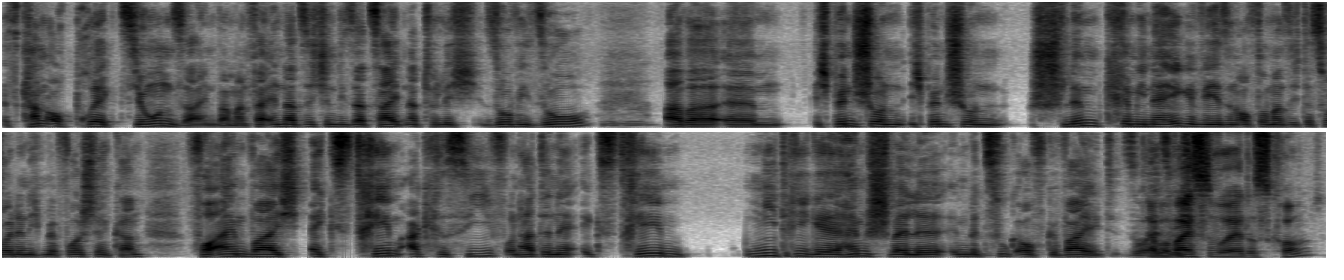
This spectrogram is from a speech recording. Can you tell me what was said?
es kann auch Projektion sein, weil man verändert sich in dieser Zeit natürlich sowieso. Mhm. Aber ähm, ich bin schon, ich bin schon schlimm kriminell gewesen, auch wenn man sich das heute nicht mehr vorstellen kann. Vor allem war ich extrem aggressiv und hatte eine extrem niedrige Hemmschwelle in Bezug auf Gewalt. So, Aber also weißt du, woher das kommt?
